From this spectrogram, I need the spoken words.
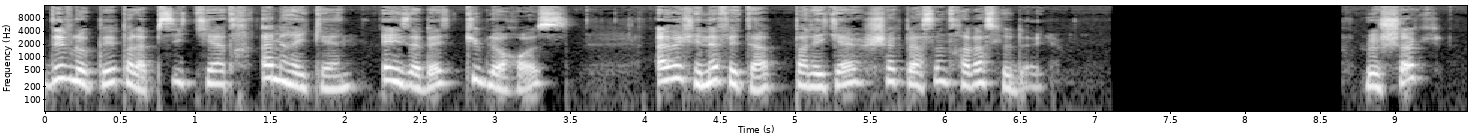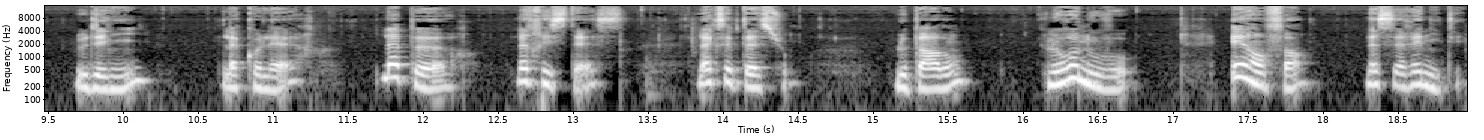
développés par la psychiatre américaine Elizabeth Kubler-Ross, avec les neuf étapes par lesquelles chaque personne traverse le deuil. Le choc, le déni, la colère, la peur, la tristesse, l'acceptation, le pardon, le renouveau, et enfin la sérénité.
